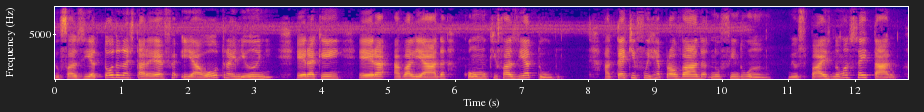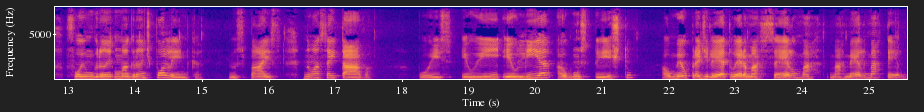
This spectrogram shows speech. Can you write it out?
Eu fazia todas as tarefas e a outra Eliane era quem era avaliada como que fazia tudo até que fui reprovada no fim do ano. Meus pais não aceitaram. Foi um gran uma grande polêmica. Meus pais não aceitavam, pois eu, eu lia alguns textos. O meu predileto era Marcelo, Mar Marmelo e Martelo.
